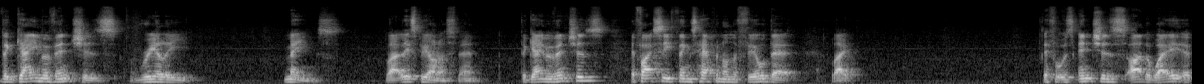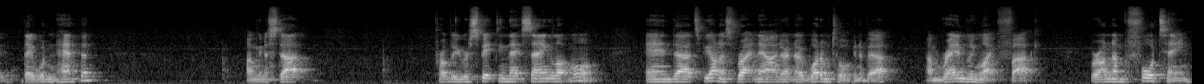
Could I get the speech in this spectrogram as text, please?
the game of inches really means. Like, let's be honest, man. The game of inches. If I see things happen on the field that, like, if it was inches either way, it, they wouldn't happen. I'm going to start probably respecting that saying a lot more. And uh, to be honest, right now I don't know what I'm talking about. I'm rambling like fuck. We're on number 14.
